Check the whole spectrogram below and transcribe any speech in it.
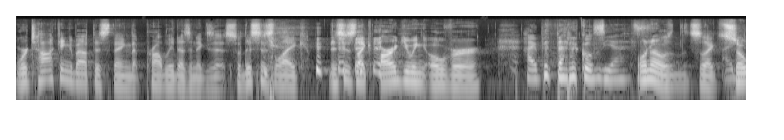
We're talking about this thing that probably doesn't exist. So this is like this is like arguing over. Hypotheticals, yes. Oh no, it's like I- so.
